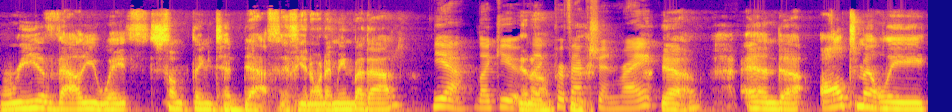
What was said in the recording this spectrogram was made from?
reevaluate something to death, if you know what I mean by that. Yeah, like you, you know? like perfection, right? Yeah, and uh, ultimately,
